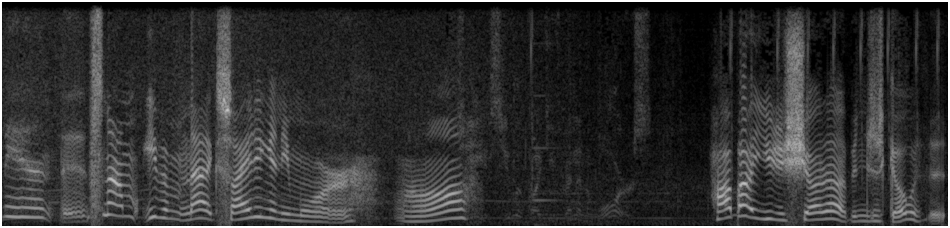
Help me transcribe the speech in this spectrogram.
Man, it's not even that exciting anymore. Aww. How about you just shut up and just go with it?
